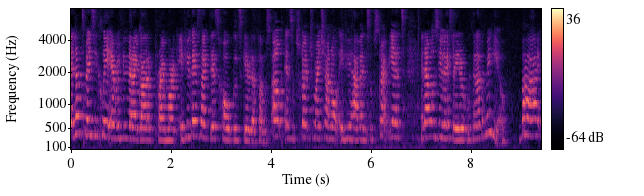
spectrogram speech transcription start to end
And that's basically everything that I got at Primark. If you guys like this haul, please give it a thumbs up and subscribe to my channel if you haven't subscribed yet. And I will see you guys later with another video. Bye!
